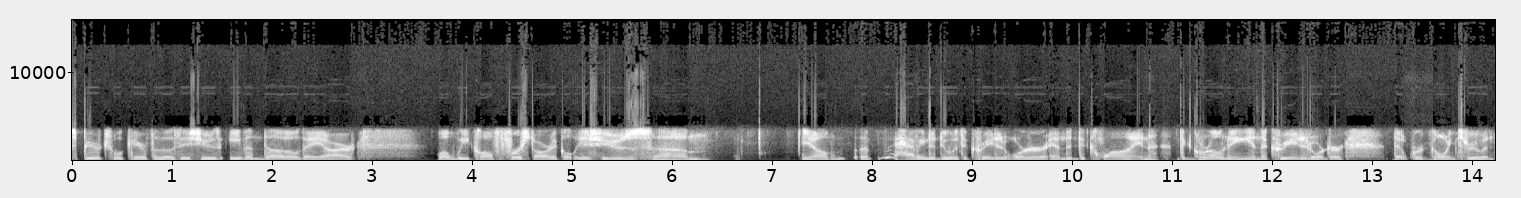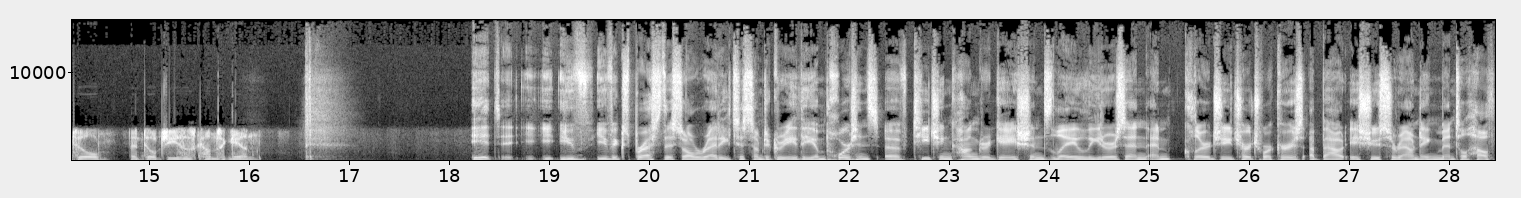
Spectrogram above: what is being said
spiritual care for those issues, even though they are what we call first article issues. Um, you know, having to do with the created order and the decline, the groaning in the created order that we're going through until until Jesus comes again. It, you've you've expressed this already to some degree the importance of teaching congregations, lay leaders, and, and clergy, church workers about issues surrounding mental health.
